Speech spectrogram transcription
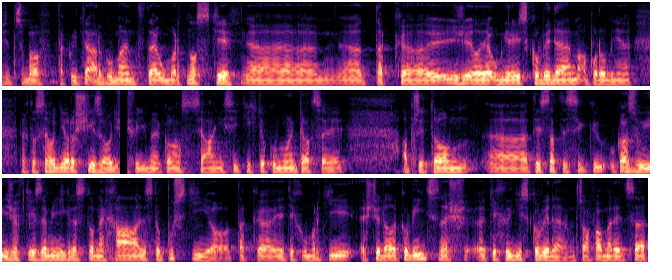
že třeba takový ten argument té umrtnosti, uh, tak uh, že lidé umírají s covidem a podobně, tak to se hodně rozšířilo, když vidíme jako na sociálních sítích to komunikaci. A přitom eh, ty statistiky ukazují, že v těch zemích, kde se to nechá, kde se to pustí, jo, tak eh, je těch umrtí ještě daleko víc než eh, těch lidí s covidem. Třeba v Americe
